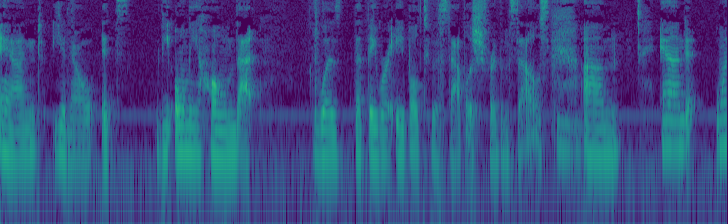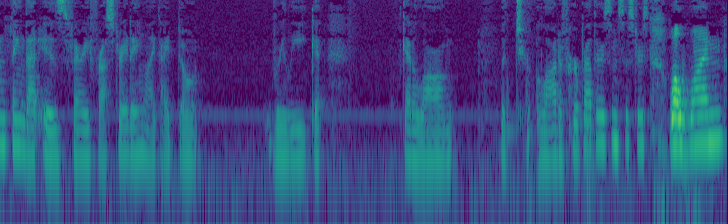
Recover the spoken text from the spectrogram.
and, you know, it's the only home that was that they were able to establish for themselves. Mm. Um, and one thing that is very frustrating, like I don't really get get along with two, a lot of her brothers and sisters. Well, one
